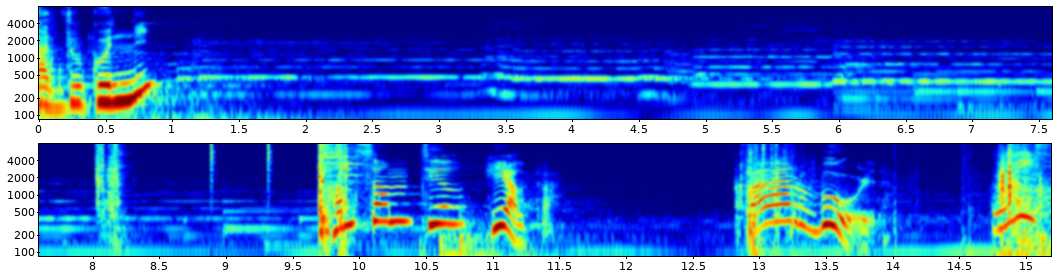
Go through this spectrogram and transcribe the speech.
Patagonie Handsam till hjälp. Farvol. List.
